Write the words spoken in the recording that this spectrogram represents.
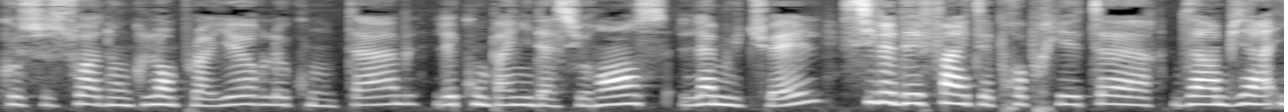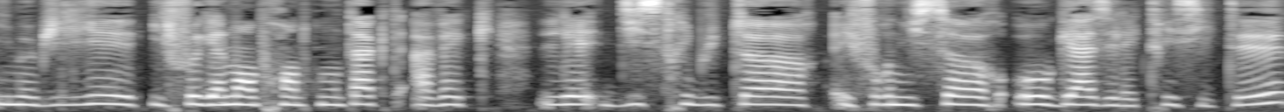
que ce soit donc l'employeur, le comptable, les compagnies d'assurance, la mutuelle. Si le défunt était propriétaire d'un bien immobilier, il faut également prendre contact avec les distributeurs et fournisseurs au gaz, électricité.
